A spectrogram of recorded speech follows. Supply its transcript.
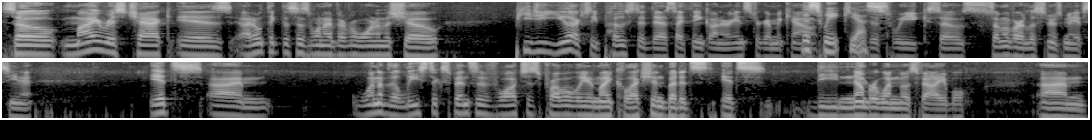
So my wrist check is I don't think this is one I've ever worn on the show. PG, you actually posted this, I think, on our Instagram account This week, yes. This week, so some of our listeners may have seen it. It's um, one of the least expensive watches probably in my collection, but it's it's the number one most valuable, um,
